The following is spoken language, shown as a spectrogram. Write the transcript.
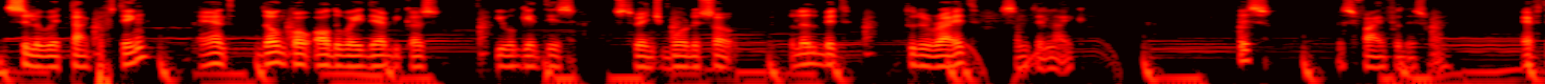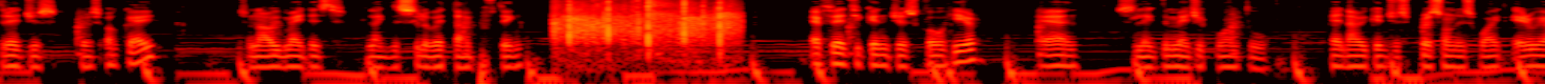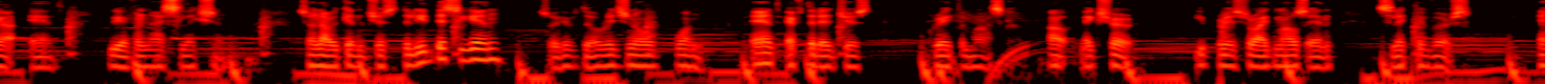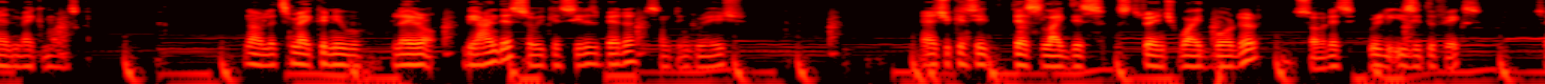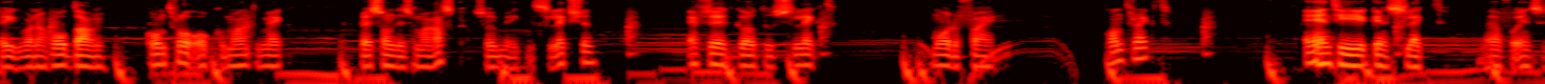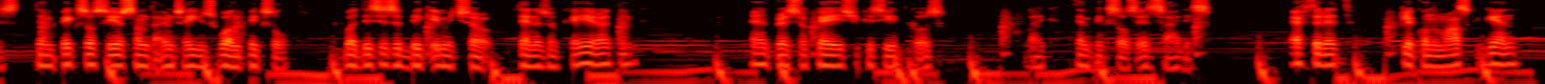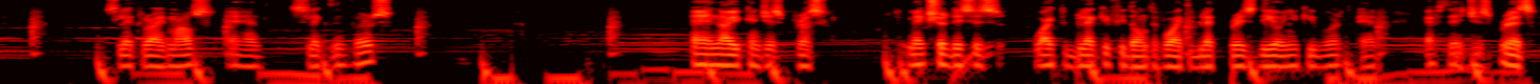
silhouette type of thing. And don't go all the way there because you will get this strange border. So a little bit to the right something like this is fine for this one. After that just press ok. So now we made this like the silhouette type of thing. After that you can just go here and select the magic wand tool and now you can just press on this white area and we have a nice selection. So now we can just delete this again. So we have the original one. And after that just create a mask. I'll make sure you press right mouse and select inverse and make a mask. Now let's make a new layer behind this so we can see this better something grayish. As you can see there's like this strange white border so that's really easy to fix. So you want to hold down Control or Command to make press on this mask. So you make the selection. After that go to select modify contract. And here you can select uh, for instance 10 pixels. Here sometimes I use one pixel but this is a big image so 10 is okay here I think. And press ok as you can see it goes like 10 pixels inside this. After that click on the mask again. Select right mouse and select inverse and now you can just press make sure this is white to black. If you don't have white to black press d on your keyboard. And after that just press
